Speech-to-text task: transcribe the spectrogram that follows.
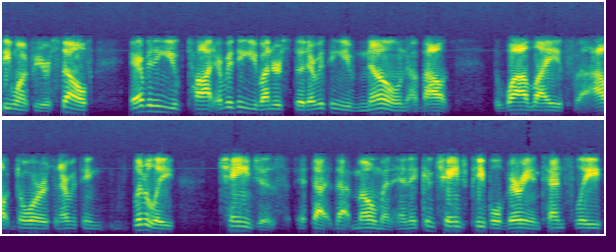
see one for yourself, everything you've taught, everything you've understood, everything you've known about the wildlife, uh, outdoors, and everything literally changes at that that moment, and it can change people very intensely.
